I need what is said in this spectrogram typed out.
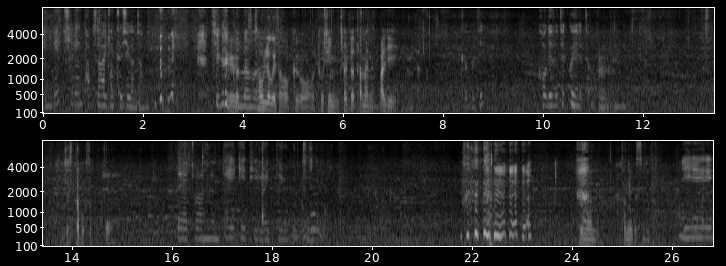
근데 실은 답사하기 2시간 전. 시간 그 많아. 서울역에서 그거 도심 철도 타면은 빨리 갑니다. 그 뭐지? 거기서 체크인 했잖아. 음. 이제 스타벅스 보고 내가 좋아하는 딸기 디라이트 요거트. 그러면 다녀오겠습니다. 예.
